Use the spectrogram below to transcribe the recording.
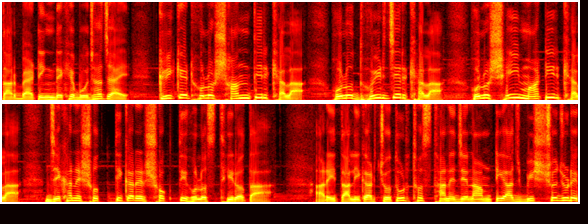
তার ব্যাটিং দেখে বোঝা যায়, ক্রিকেট হলো শান্তির খেলা, হলো ধৈর্যের খেলা, হলো সেই মাটির খেলা, যেখানে সত্যিকারের শক্তি হলো স্থিরতা। আর এই তালিকার চতুর্থ স্থানে যে নামটি আজ বিশ্বজুড়ে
